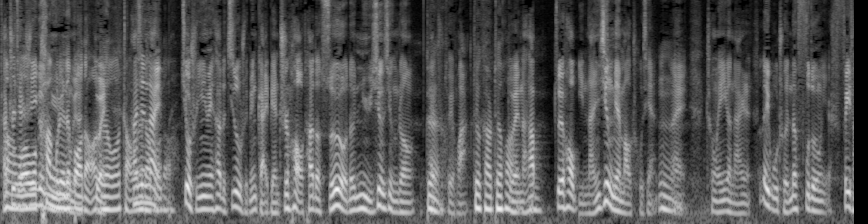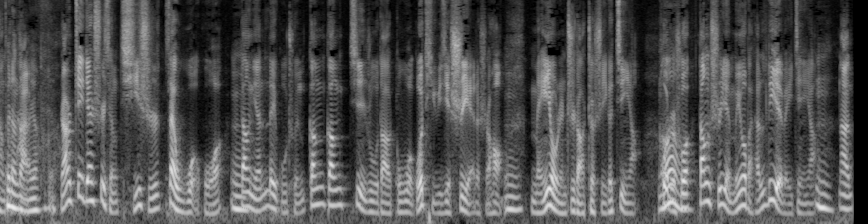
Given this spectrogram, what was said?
他之前是一个我看过女运动员这个报道，对，我找过他现在就是因为他的激素水平改变之后，他的所有的女性性征开始退化。就开始退化。对，那他最后以男性面貌出现，嗯哎，成为一个男人。类固醇的副作用也是非常非常大的。然而这件事情，其实在我国，嗯当年类固醇刚刚进入到我国体育界视野的时候，嗯没有人知道这是一个禁药，或者说当时也没有把它列为禁药。嗯，那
